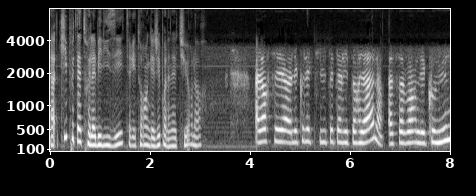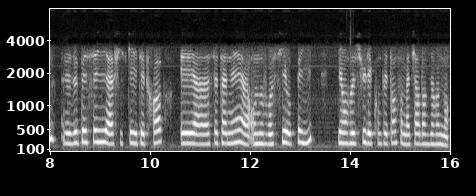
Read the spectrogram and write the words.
Ah, qui peut être labellisé territoire engagé pour la nature, Laure alors c'est les collectivités territoriales, à savoir les communes, les EPCI à fiscalité propre, et cette année on ouvre aussi au pays, qui ont reçu les compétences en matière d'environnement.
